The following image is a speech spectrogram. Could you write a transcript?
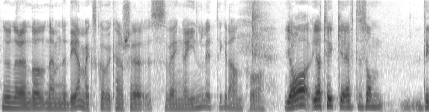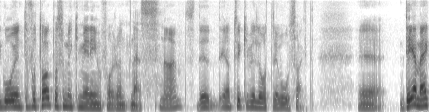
nu när du ändå nämner DMX ska vi kanske svänga in lite grann på... Ja, jag tycker eftersom det går ju inte att få tag på så mycket mer info runt NES. Nej. Det, jag tycker vi låter det vara osagt. Eh, DMEC,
